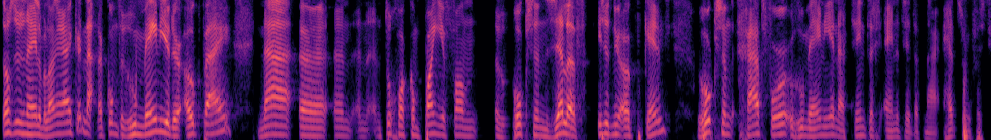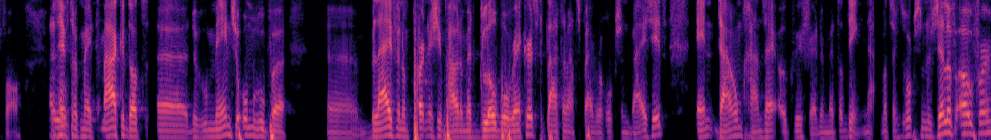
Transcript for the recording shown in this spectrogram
Dat is dus een hele belangrijke. Nou, dan komt Roemenië er ook bij. Na eh, een, een, een toch wel campagne van Roxen zelf is het nu ook bekend. Roxen gaat voor Roemenië naar 2021 naar het Songfestival. Dat heeft er ook mee te maken dat eh, de Roemeense omroepen eh, blijven een partnership houden met Global Records, de platenmaatschappij waar Roxen bij zit. En daarom gaan zij ook weer verder met dat ding. Nou, wat zegt Roxen er zelf over?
